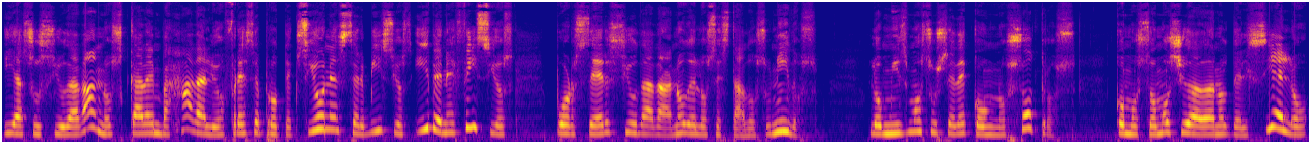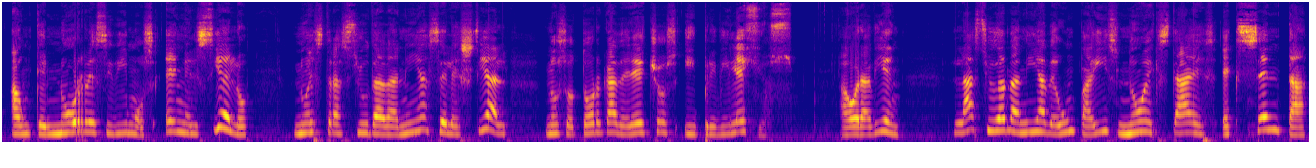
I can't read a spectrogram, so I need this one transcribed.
Y a sus ciudadanos cada embajada le ofrece protecciones, servicios y beneficios por ser ciudadano de los Estados Unidos. Lo mismo sucede con nosotros. Como somos ciudadanos del cielo, aunque no residimos en el cielo, nuestra ciudadanía celestial nos otorga derechos y privilegios. Ahora bien, la ciudadanía de un país no está exenta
